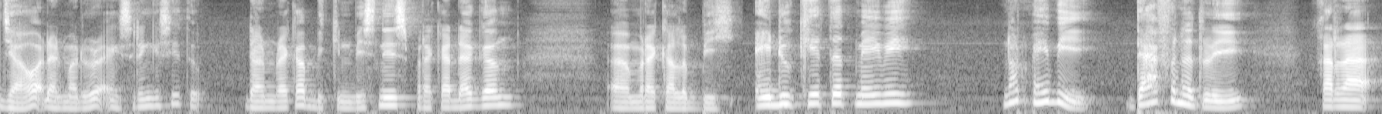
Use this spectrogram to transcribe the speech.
Jawa dan Madura yang sering ke situ dan mereka bikin bisnis mereka dagang uh, mereka lebih educated maybe not maybe definitely karena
